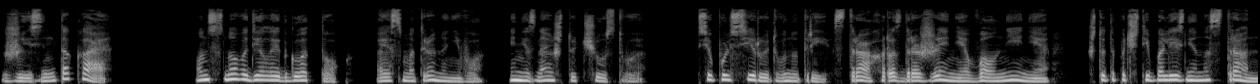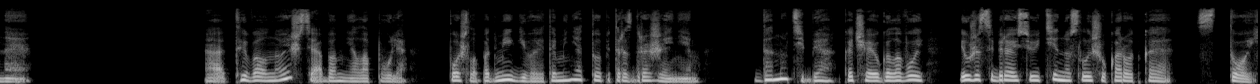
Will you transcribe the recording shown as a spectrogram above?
Жизнь такая. Он снова делает глоток, а я смотрю на него и не знаю, что чувствую. Все пульсирует внутри, страх, раздражение, волнение, что-то почти болезненно странное. «А ты волнуешься обо мне, Лапуля?» Пошло подмигивает, а меня топит раздражением. «Да ну тебя!» — качаю головой и уже собираюсь уйти, но слышу короткое «Стой!».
